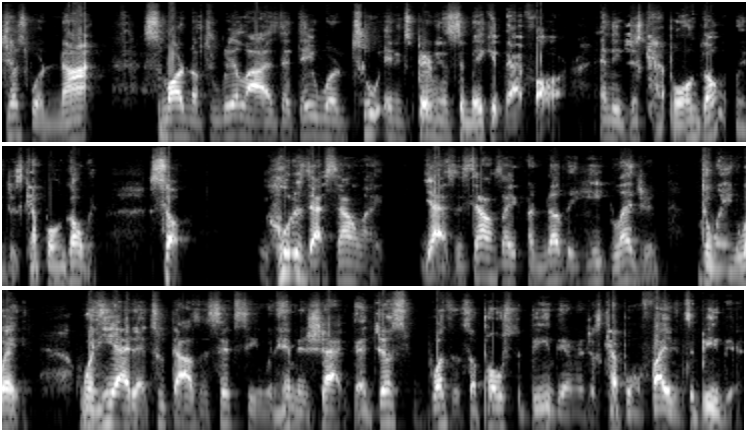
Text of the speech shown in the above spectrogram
just were not smart enough to realize that they were too inexperienced to make it that far. And they just kept on going, just kept on going. So, who does that sound like? Yes, it sounds like another Heat legend, Dwyane Wade. When he had that 2016 with him and Shaq, that just wasn't supposed to be there and just kept on fighting to be there.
